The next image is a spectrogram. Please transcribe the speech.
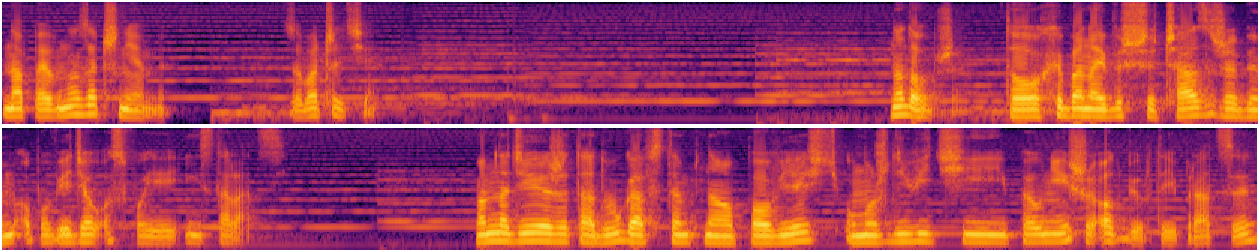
na pewno zaczniemy. Zobaczycie. No dobrze, to chyba najwyższy czas, żebym opowiedział o swojej instalacji. Mam nadzieję, że ta długa wstępna opowieść umożliwi Ci pełniejszy odbiór tej pracy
